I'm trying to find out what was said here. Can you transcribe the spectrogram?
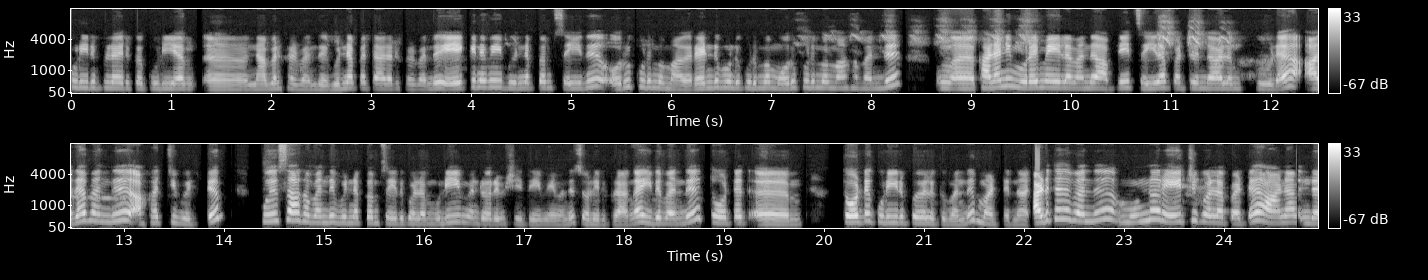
குடியிருப்புல இருக்கக்கூடிய நபர்கள் வந்து விண்ணப்பதாரர்கள் வந்து ஏற்கனவே விண்ணப்பம் செய்து ஒரு குடும்பமாக 2, 3 குடும்பம் ஒரு குடும்பமாக வந்து கணனி முறைமையில வந்து அப்டேட் செய்யப்பட்டிருந்தாலும் கூட, அதை வந்து அகற்றிவிட்டு புதுசாக வந்து விண்ணப்பம் செய்து கொள்ள முடியும் என்ற ஒரு விஷயத்தையுமே வந்து சொல்லியிருக்கிறாங்க. இது வந்து தோட்ட தோட்ட குடியிருப்புகளுக்கு வந்து மட்டும்தான். அடுத்தது வந்து முன்னர் ஏற்றுக்கொள்ளப்பட்டு ஆனா இந்த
